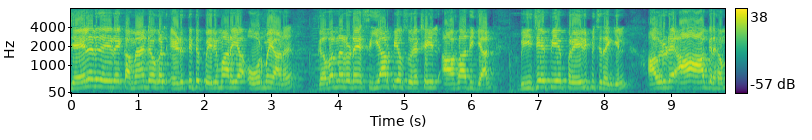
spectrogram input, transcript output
ജയലളിതയുടെ കമാൻഡോകൾ എടുത്തിട്ട് പെരുമാറിയ ഓർമ്മയാണ് ഗവർണറുടെ സി ആർ പി എഫ് സുരക്ഷയിൽ ആഹ്ലാദിക്കാൻ ബി ജെ പിയെ പ്രേരിപ്പിച്ചതെങ്കിൽ അവരുടെ ആ ആഗ്രഹം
